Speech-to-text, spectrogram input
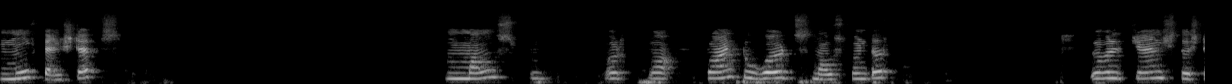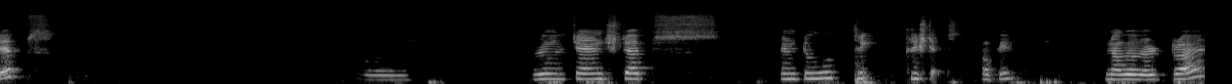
move 10 steps, mouse or point towards mouse pointer. We will change the steps. Uh, we will change steps into three, three steps. Okay. Now we will try.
